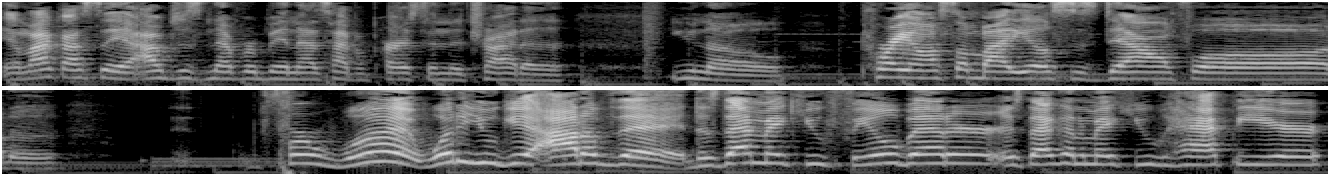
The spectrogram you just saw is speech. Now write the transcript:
and like I said, I've just never been that type of person to try to, you know, prey on somebody else's downfall to for what? What do you get out of that? Does that make you feel better? Is that going to make you happier?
